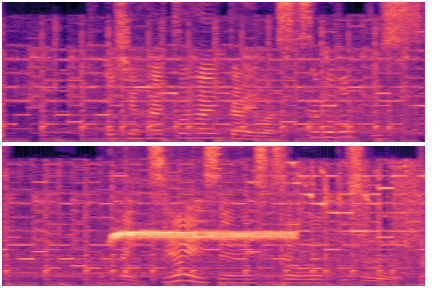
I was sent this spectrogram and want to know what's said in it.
今年初敗退は佐世保ドッグス。やはり強いですよね佐世保ドッグス。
